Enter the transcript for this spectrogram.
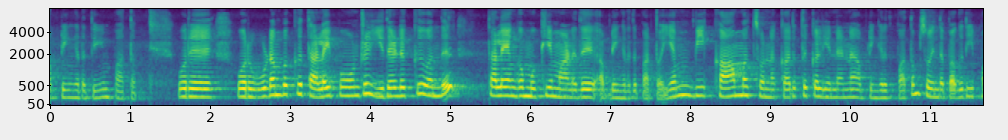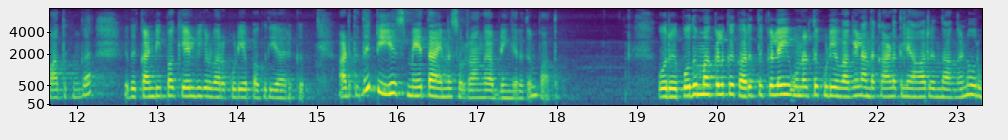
அப்படிங்கிறதையும் பார்த்தோம். ஒரு ஒரு உடம்புக்கு தலை போன்று இதழுக்கு வந்து தலையங்கம் முக்கியமானது அப்படிங்கிறது பார்த்தோம். எம் வி காமத் சொன்ன கருத்துக்கள் என்னென்ன அப்படிங்கிறது பார்த்தோம். ஸோ இந்த பகுதியை பார்த்துக்குங்க. இது கண்டிப்பாக கேள்விகள் வரக்கூடிய பகுதியாக இருக்குது அடுத்தது டிஎஸ் மேத்தா என்ன சொல்கிறாங்க அப்படிங்கிறதும் பார்த்தோம். ஒரு பொதுமக்களுக்கு கருத்துக்களை உணர்த்தக்கூடிய வகையில் அந்த காலத்தில் யார் இருந்தாங்கன்னு ஒரு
